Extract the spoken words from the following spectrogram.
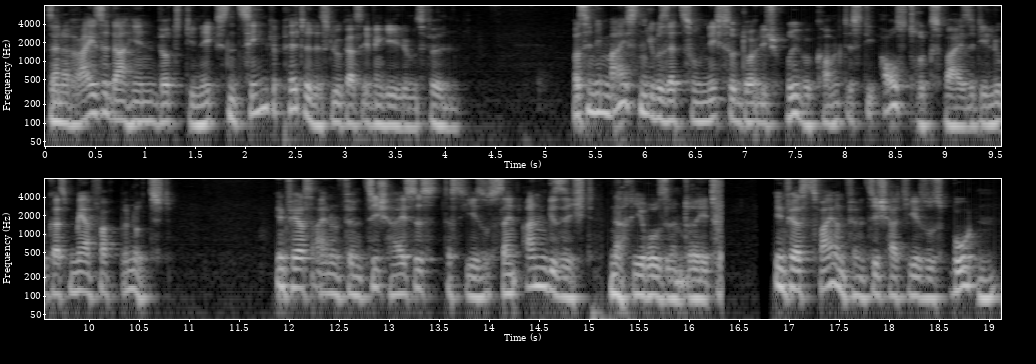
Seine Reise dahin wird die nächsten zehn Kapitel des Lukas-Evangeliums füllen. Was in den meisten Übersetzungen nicht so deutlich rüberkommt, ist die Ausdrucksweise, die Lukas mehrfach benutzt. In Vers 51 heißt es, dass Jesus sein Angesicht nach Jerusalem drehte. In Vers 52 hat Jesus Boten,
